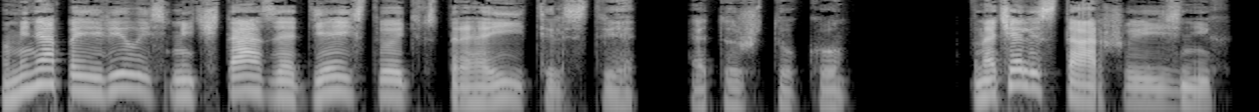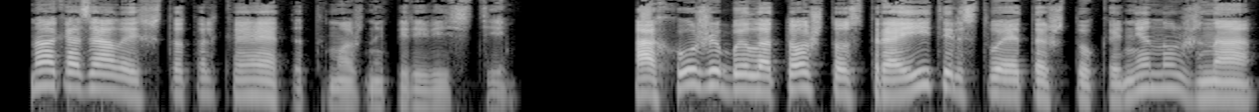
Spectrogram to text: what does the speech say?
У меня появилась мечта задействовать в строительстве эту штуку. Вначале старшую из них, но оказалось, что только этот можно перевести. А хуже было то, что строительству эта штука не нужна.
